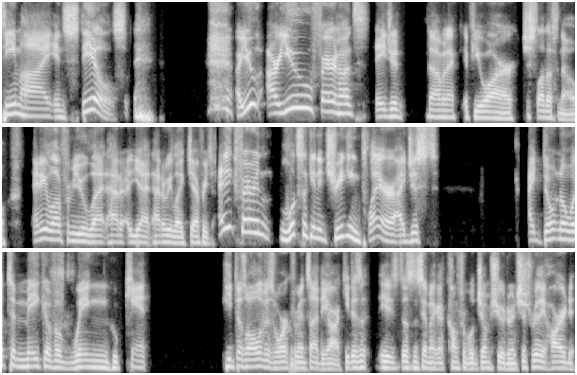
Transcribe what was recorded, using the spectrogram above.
team high in steals. are you are you Feron Hunt's agent? Dominic? If you are, just let us know. Any love from you, let how do, yet? How do we like Jeffries? I think Feron looks like an intriguing player. I just I don't know what to make of a wing who can't. He does all of his work from inside the arc. He doesn't. He doesn't seem like a comfortable jump shooter. It's just really hard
